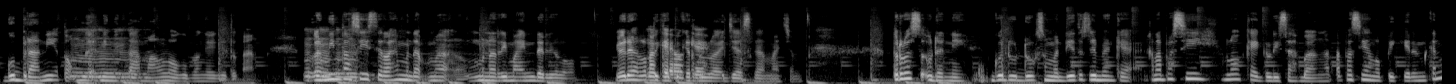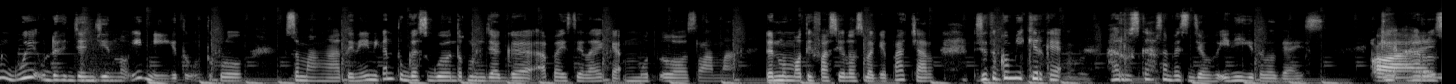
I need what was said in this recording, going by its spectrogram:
Gue berani atau enggak nih Hmm. minta sama lo Gue bilang kayak gitu kan Bukan Hmm, minta hmm, sih istilahnya menda- me- menerima ini dari lo Yaudah lo pikir-pikir oke. dulu aja segala macam Terus udah nih, gue duduk sama dia terus dia bilang kayak, kenapa sih lo kayak gelisah banget? Apa sih yang lo pikirin? Kan gue udah janjiin lo ini gitu untuk lo semangatin ini kan tugas gue untuk menjaga apa istilahnya kayak mood lo selama dan memotivasi lo sebagai pacar. Di situ gue mikir kayak haruskah sampai sejauh ini gitu loh guys? Kayak Oh, harus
